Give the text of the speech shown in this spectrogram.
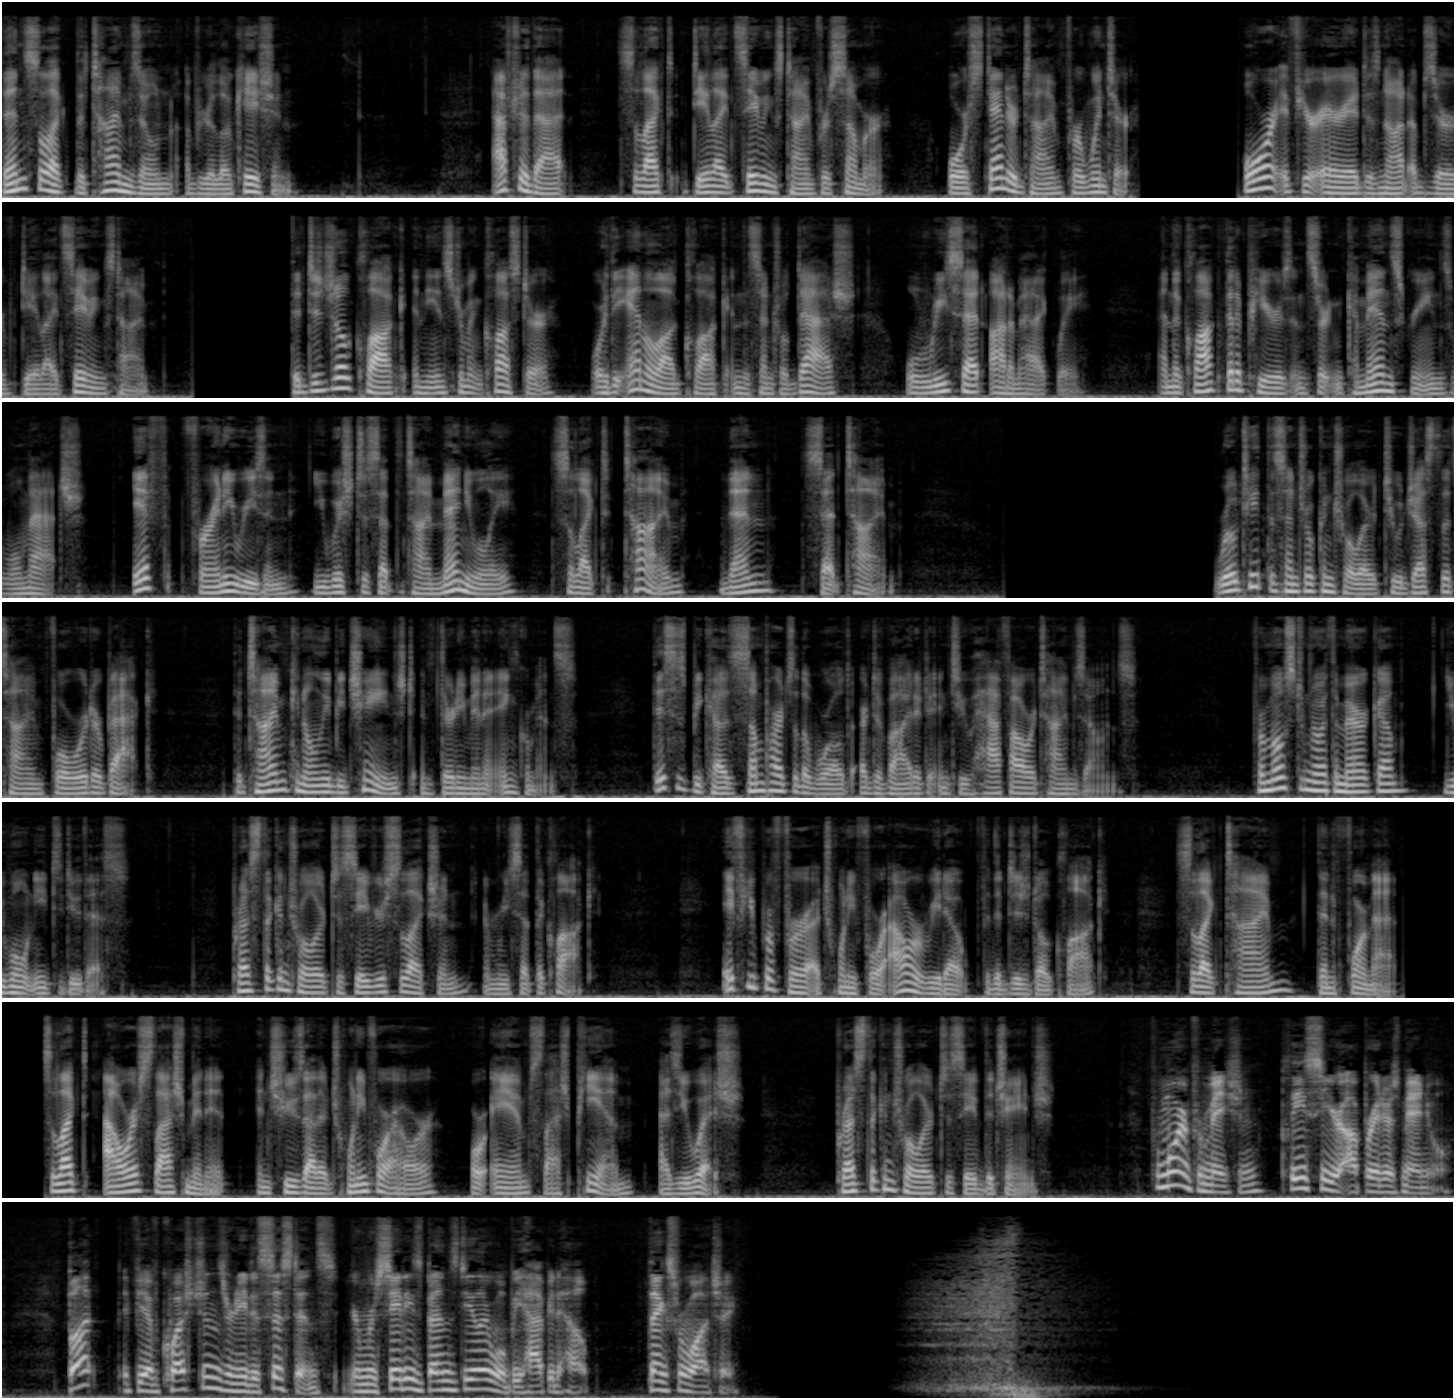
Then select the time zone of your location. After that, select Daylight Savings Time for summer, or Standard Time for winter, or if your area does not observe Daylight Savings Time. The digital clock in the instrument cluster, or the analog clock in the central dash, will reset automatically, and the clock that appears in certain COMAND screens will match. If, for any reason, you wish to set the time manually, select Time, then Set Time. Rotate the central controller to adjust the time forward or back. The time can only be changed in 30 minute increments. This is because some parts of the world are divided into half hour time zones. For most of North America, you won't need to do this. Press the controller to save your selection and reset the clock. If you prefer a 24 hour readout for the digital clock, select Time, then Format. Select Hour slash Minute and choose either 24 hour or AM slash PM as you wish. Press the controller to save the change. For more information, please see your operator's manual. But if you have questions or need assistance, your Mercedes-Benz dealer will be happy to help. Thanks for watching.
